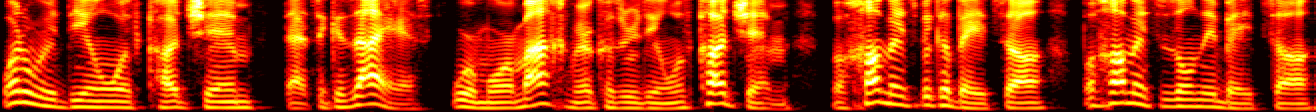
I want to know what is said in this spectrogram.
When we're dealing with kachim, that's a kazayas. We're more machmir because we're dealing with kachim. V'chametz bekabetza, v'chametz is only betza,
